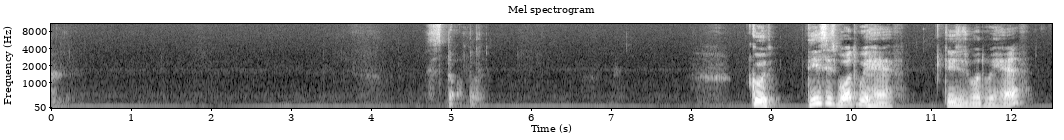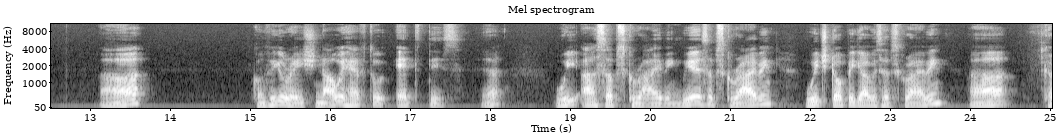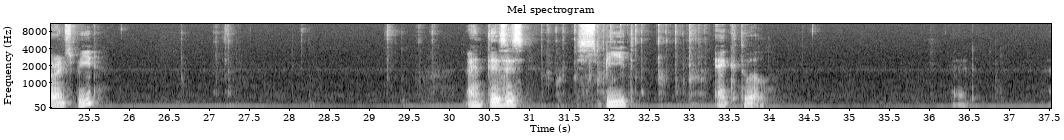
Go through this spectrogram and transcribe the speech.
Stopped. Good. This is what we have. This is what we have. Uh, configuration. Now we have to add this. Yeah. We are subscribing. We are subscribing. Which topic are we subscribing? Uh, current speed. And this is speed actual.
